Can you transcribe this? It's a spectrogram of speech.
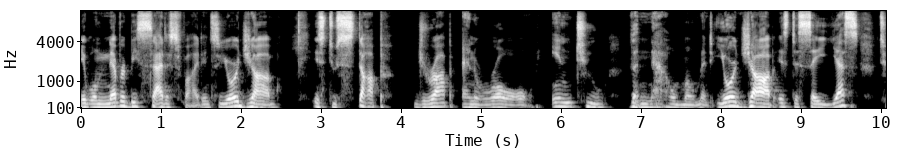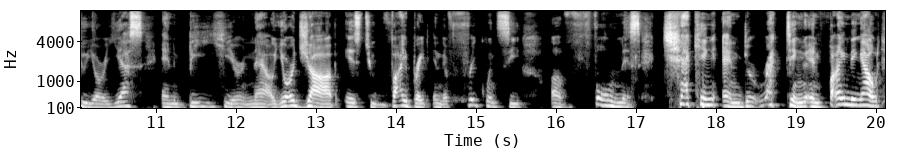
It will never be satisfied. And so your job is to stop, drop, and roll into the now moment. Your job is to say yes to your yes and be here now. Your job is to vibrate in the frequency of fullness, checking and directing and finding out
